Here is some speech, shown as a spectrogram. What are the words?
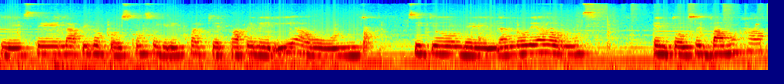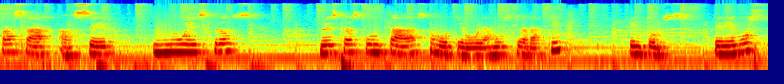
Este lápiz lo puedes conseguir en cualquier papelería o un sitio donde vendan lo de adornos. Entonces vamos a pasar a hacer nuestras, nuestras puntadas como te voy a mostrar aquí. Entonces tenemos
